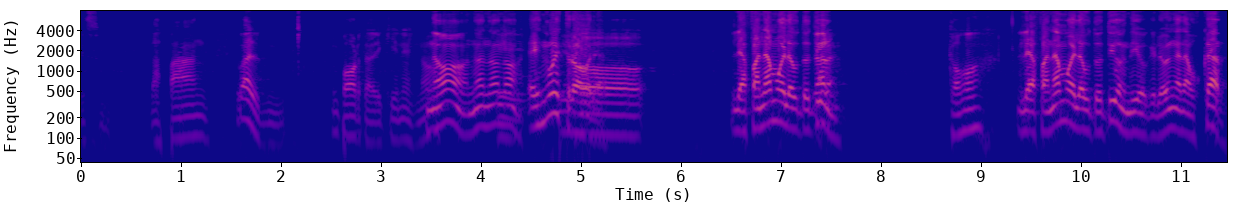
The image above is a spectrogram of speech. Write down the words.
eso, las punk, igual, no importa de quién es, ¿no? No, no, no, no, eh, es nuestro ahora. Le afanamos el autotune. ¿Cómo? Le afanamos el autotune, digo, que lo vengan a buscar.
